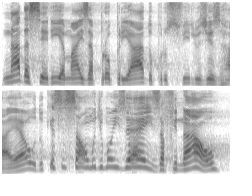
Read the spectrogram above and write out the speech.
nada seria mais apropriado para os filhos de Israel do que esse salmo de Moisés, afinal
